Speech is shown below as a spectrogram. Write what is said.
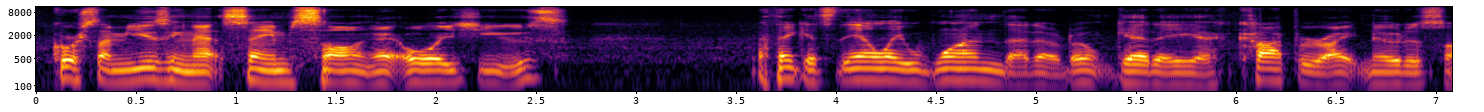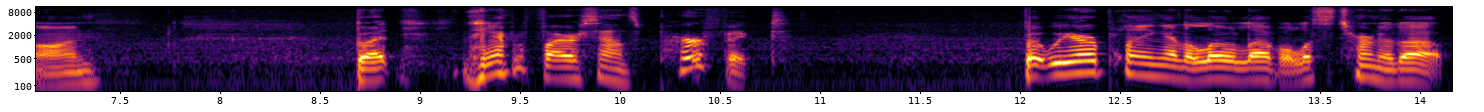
Of course, I'm using that same song I always use. I think it's the only one that I don't get a, a copyright notice on. But the amplifier sounds perfect. But we are playing at a low level. Let's turn it up.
